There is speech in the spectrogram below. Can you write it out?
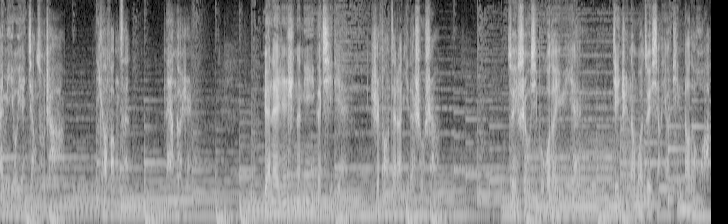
柴米油盐酱醋茶，一个房子，两个人。原来人生的另一个起点，是放在了你的手上。最熟悉不过的语言，竟成了我最想要听到的话。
